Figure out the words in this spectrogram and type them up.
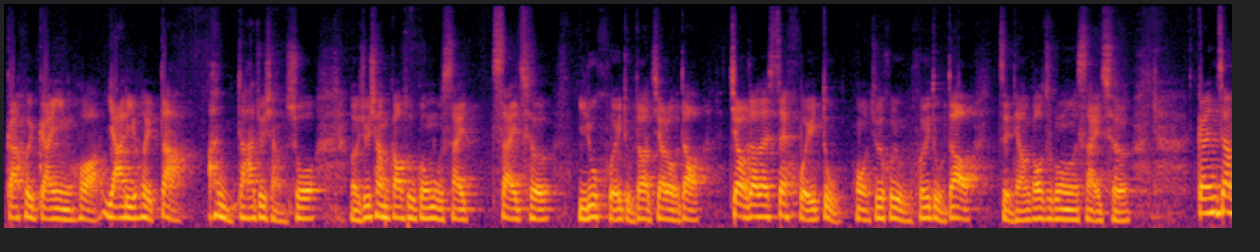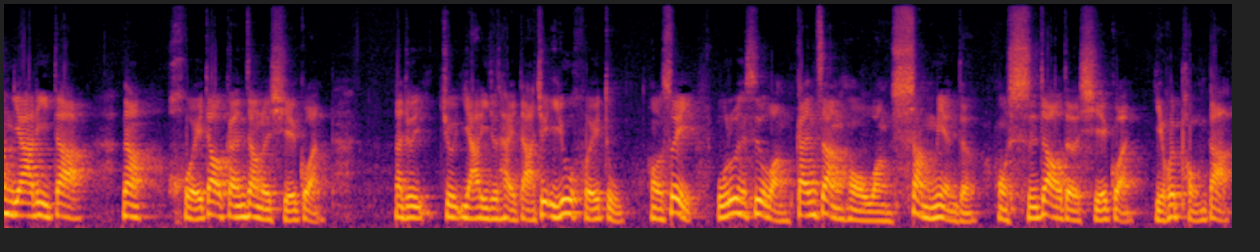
肝会肝硬化，压力会大啊，你大家就想说，呃，就像高速公路塞塞车，一路回堵到交流道，交流道再再回堵，哦，就是回堵回堵到整条高速公路塞车，肝脏压力大，那回到肝脏的血管。那就就压力就太大，就一路回堵哦，所以无论是往肝脏吼往上面的哦食道的血管也会膨大，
